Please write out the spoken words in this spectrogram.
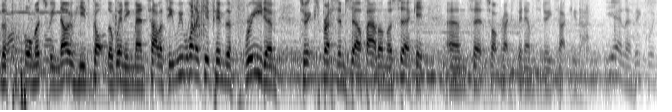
the performance, we know he's got the winning mentality. We want to give him the freedom to express himself out on the circuit, and uh, Toprak's been able to do exactly that. Yeah, and I think when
